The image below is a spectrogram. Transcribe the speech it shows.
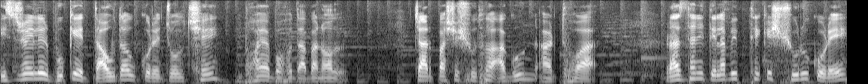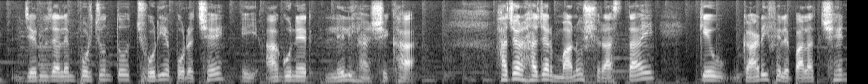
ইসরায়েলের বুকে দাউ দাউ করে জ্বলছে ভয়াবহ দাবানল। চারপাশে শুধু আগুন আর ধোঁয়া। রাজধানী তেলাবিব থেকে শুরু করে জেরুজালেম পর্যন্ত ছড়িয়ে পড়েছে এই আগুনের লেলিহান শিখা। হাজার হাজার মানুষ রাস্তায় কেউ গাড়ি ফেলে পালাচ্ছেন,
